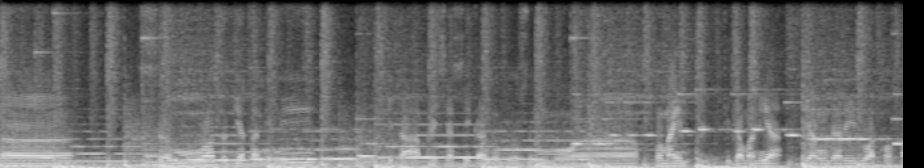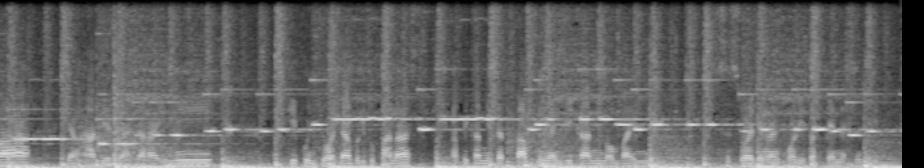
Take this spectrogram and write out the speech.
Uh, semua kegiatan ini kita apresiasikan untuk semua pemain kicau mania yang dari luar kota yang hadir di acara ini. Meskipun cuaca begitu panas, tapi kami tetap menyajikan lomba ini sesuai dengan kualitas pendek ini.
